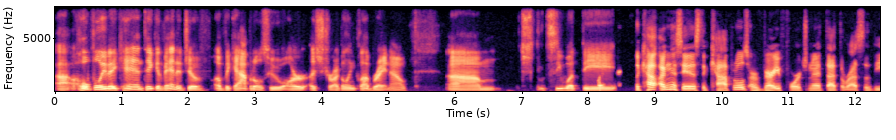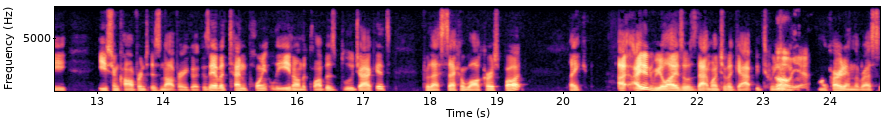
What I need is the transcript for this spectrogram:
uh, hopefully they can take advantage of of the Capitals, who are a struggling club right now. Um, let's see what the the cap. I'm going to say this: the Capitals are very fortunate that the rest of the Eastern Conference is not very good because they have a 10 point lead on the Columbus Blue Jackets for that second wildcard spot. Like, I, I didn't realize it was that much of a gap between oh yeah wildcard and the rest.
